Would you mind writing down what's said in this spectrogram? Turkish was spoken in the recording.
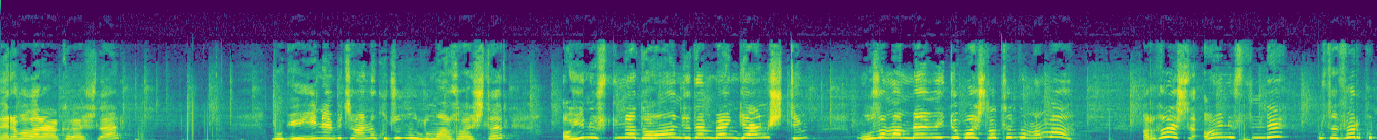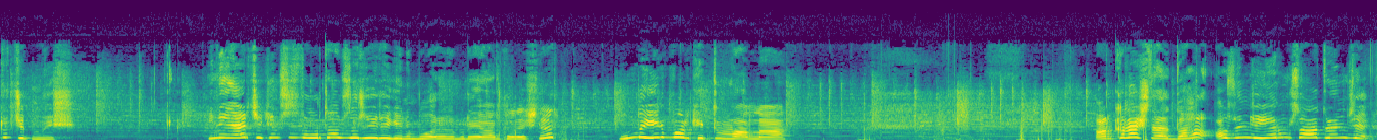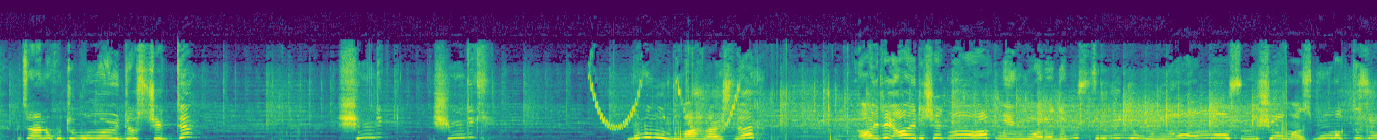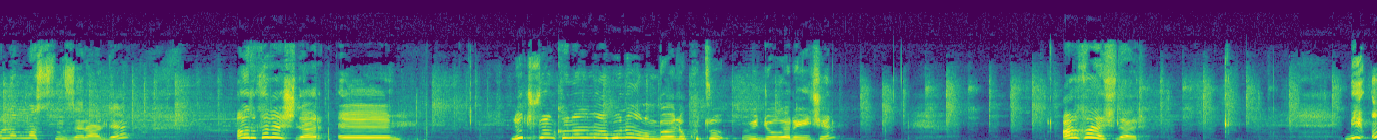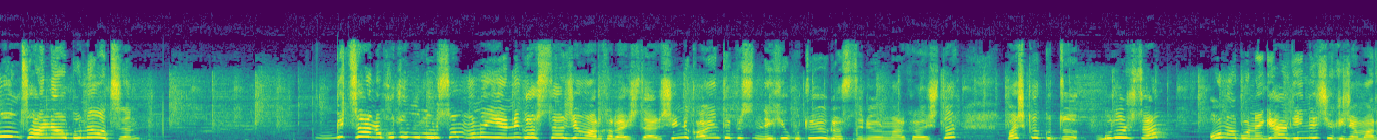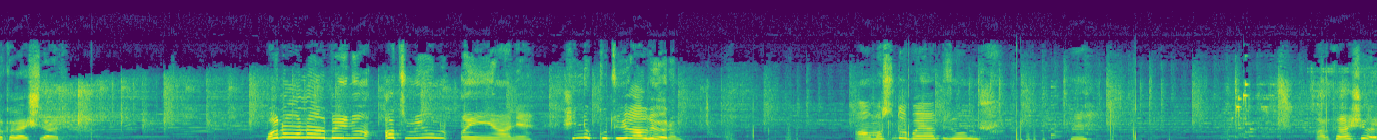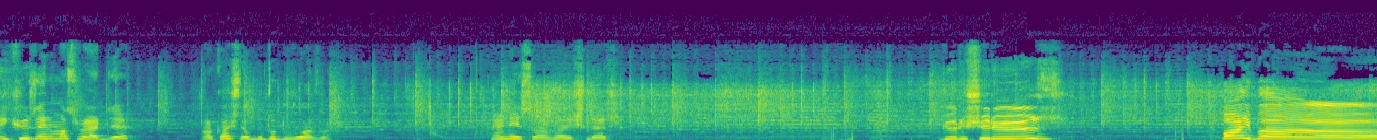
Merhabalar arkadaşlar. Bugün yine bir tane kutu buldum arkadaşlar. Ayın üstüne daha önceden ben gelmiştim. O zaman ben video başlatırdım ama arkadaşlar ayın üstünde bu sefer kutu çıkmış. Yine yer çekimsiz de ortam zırhıyla gelin bu arada buraya arkadaşlar. Bunu da yeni fark ettim valla. Arkadaşlar daha az önce yarım saat önce bir tane kutu bulma videosu çektim. Şimdi şimdi bunu buldum arkadaşlar. Ayrı ayrı çekmeme bakmayın bu arada. Bir sürü video buluyor ama olsun bir şey olmaz. Bulmakta zorlanmazsınız herhalde. Arkadaşlar eee, lütfen kanalıma abone olun böyle kutu videoları için. Arkadaşlar bir 10 tane abone atın. Bir tane kutu bulursam onun göstereceğim arkadaşlar. Şimdi ayın tepesindeki kutuyu gösteriyorum arkadaşlar. Başka kutu bulursam 10 abone geldiğinde çekeceğim arkadaşlar. Bana 10 abone atmayı unutmayın yani. Şimdi kutuyu alıyorum. Alması da bayağı bir zormuş. Heh. Arkadaşlar 200 elmas verdi. Arkadaşlar burada duvar var. Her neyse arkadaşlar. Görüşürüz. Bay bay.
